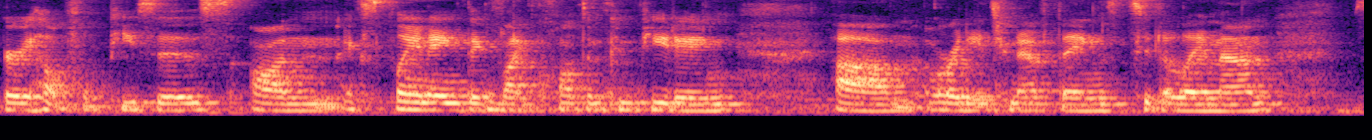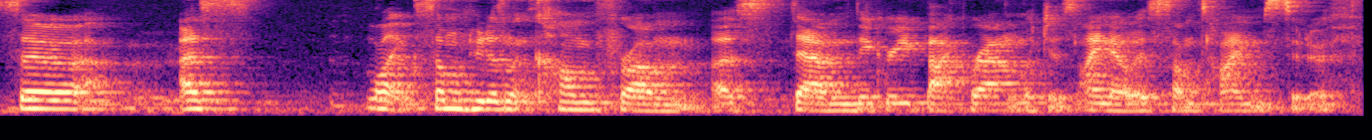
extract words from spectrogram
very helpful pieces on explaining things like quantum computing um, or the Internet of Things to the layman. So, as like someone who doesn't come from a STEM degree background, which is I know is sometimes sort of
